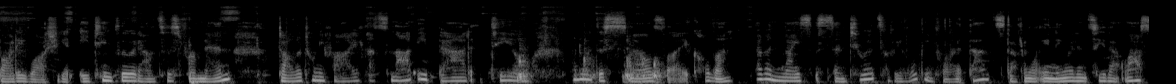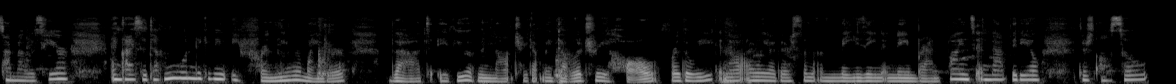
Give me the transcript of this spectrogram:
body wash. You get 18 fluid ounces for men. $1.25. That's not a bad deal. I wonder what this smells like. Hold on I have a nice scent to it. So if you're looking for it, that's definitely new. I didn't see that last time I was here. And guys, I definitely wanted to give you a friendly reminder that if you have not checked out my Dollar Tree haul for the week, not only are there some amazing name brand finds in that video, there's also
